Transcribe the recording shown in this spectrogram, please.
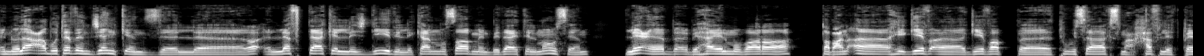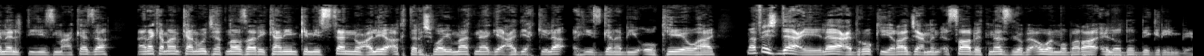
إنه لاعبوا تيفن جينكنز ال left tackle الجديد اللي كان مصاب من بداية الموسم. لعب بهاي المباراة. طبعا he gave gave up two sacks مع حفلة penalties مع كذا. أنا كمان كان وجهة نظري كان يمكن يستنوا عليه أكثر شوي ومات ناقي قاعد يحكي لا he's gonna be okay وهاي. ما فيش داعي لاعب rookie راجع من إصابة نزله بأول مباراة له ضد جرين باي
